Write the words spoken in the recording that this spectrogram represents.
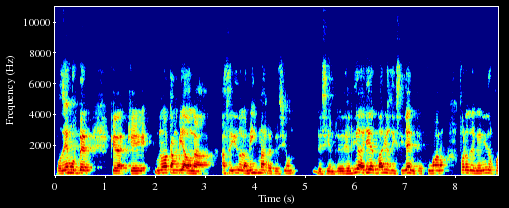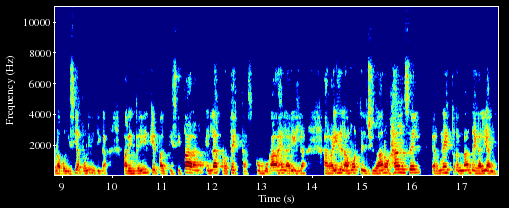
podemos ver que, no ha cambiado nada, ha seguido la misma represión de siempre. Desde el día de ayer, varios disidentes cubanos fueron detenidos por la policía política para impedir que participaran en las protestas convocadas en la isla a raíz de la muerte del ciudadano Hansel Ernesto Hernández Galeano,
